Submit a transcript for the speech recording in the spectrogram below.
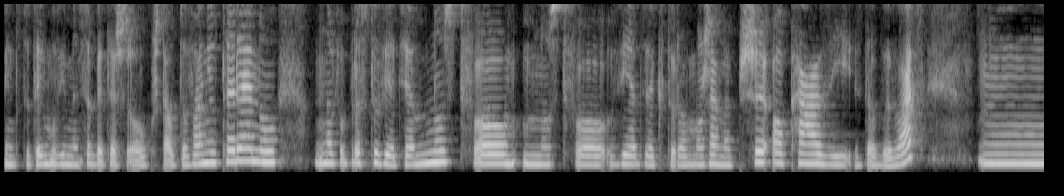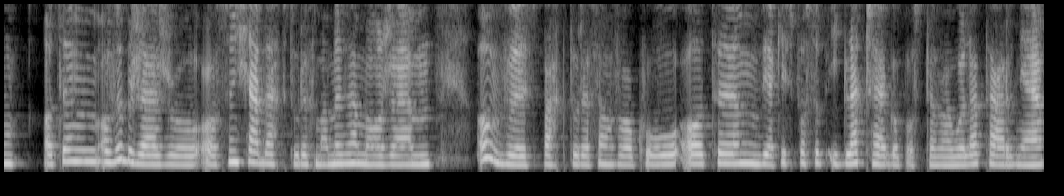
Więc tutaj mówimy sobie też o ukształtowaniu terenu. No po prostu wiecie, mnóstwo, mnóstwo wiedzy, którą możemy przy okazji zdobywać. Mm, O tym, o wybrzeżu, o sąsiadach, których mamy za morzem, o wyspach, które są wokół, o tym, w jaki sposób i dlaczego powstawały latarnie,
